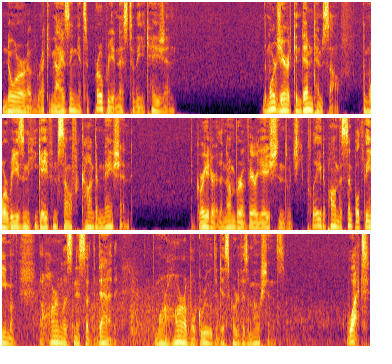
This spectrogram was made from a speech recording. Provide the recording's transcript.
nor of recognizing its appropriateness to the occasion. The more Jarette condemned himself, the more reason he gave himself for condemnation the greater the number of variations which he played upon the simple theme of the harmlessness of the dead, the more horrible grew the discord of his emotions. What?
